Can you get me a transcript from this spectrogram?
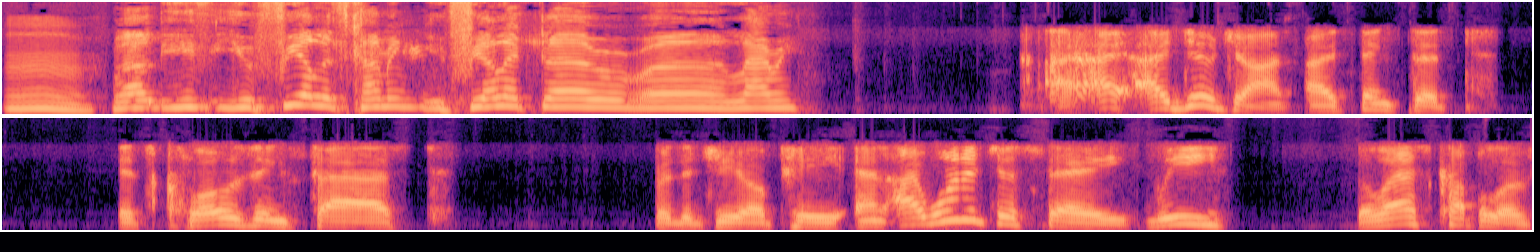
Well, you, you feel it's coming? You feel it, uh, uh, Larry? I, I, I do, John. I think that it's closing fast for the GOP. And I want to just say, we, the last couple of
